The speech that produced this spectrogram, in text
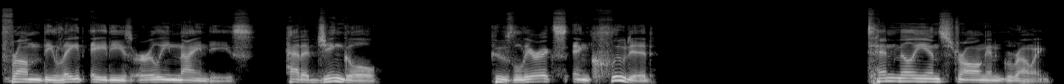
from the late '80s, early '90s had a jingle whose lyrics included 10 million strong and growing.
